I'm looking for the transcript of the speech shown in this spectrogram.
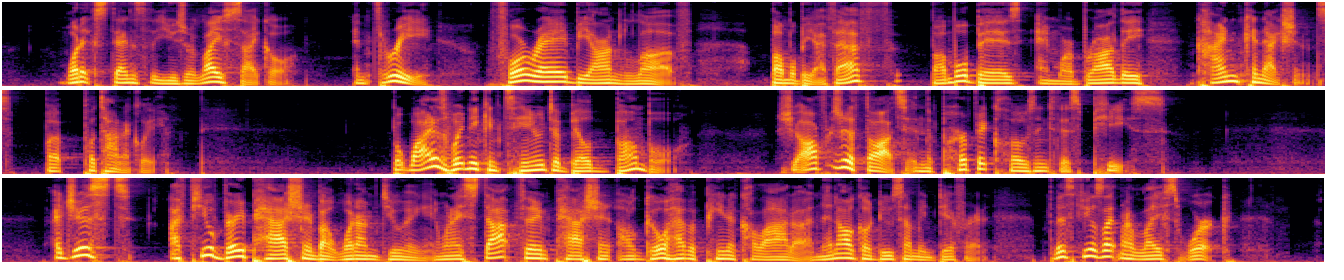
what extends the user life cycle. And three, foray beyond love, Bumble BFF, Bumble Biz, and more broadly, kind connections, but platonically. But why does Whitney continue to build Bumble? She offers her thoughts in the perfect closing to this piece. I just, I feel very passionate about what I'm doing. And when I stop feeling passionate, I'll go have a pina colada and then I'll go do something different. But this feels like my life's work.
